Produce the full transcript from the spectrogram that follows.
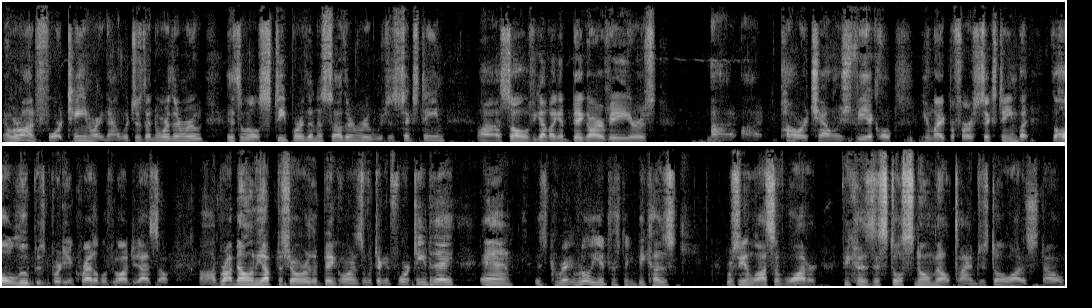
and we're on 14 right now, which is the northern route. It's a little steeper than the southern route, which is 16. Uh, so if you got like a big RV or uh, uh, power challenged vehicle, you might prefer a 16. But the whole loop is pretty incredible if you want to do that. So uh, I brought Melanie up to show her the Bighorns. We're taking 14 today, and it's great, really interesting because we're seeing lots of water because it's still snow melt time. There's still a lot of snow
